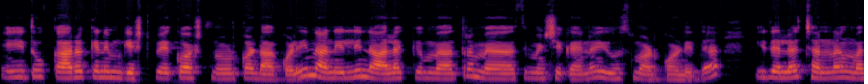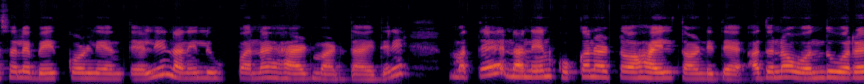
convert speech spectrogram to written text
ಇದು ಖಾರಕ್ಕೆ ನಿಮ್ಗೆ ಎಷ್ಟು ಬೇಕೋ ಅಷ್ಟು ನೋಡ್ಕೊಂಡು ಹಾಕ್ಕೊಳ್ಳಿ ನಾನಿಲ್ಲಿ ನಾಲ್ಕು ಮಾತ್ರ ಹಸಿಮೆಣ್ಸಿಕಾಯಿನ ಯೂಸ್ ಮಾಡ್ಕೊಂಡಿದ್ದೆ. ಇದೆಲ್ಲ ಚೆನ್ನಾಗಿ ಮಸಾಲೆ ಬೇಯ್ಕೊಳ್ಳಿ ಅಂತೇಳಿ ನಾನಿಲ್ಲಿ ಉಪ್ಪನ್ನು ಆ್ಯಡ್ ಮಾಡ್ತಾ ಇದ್ದೀನಿ. ಮತ್ತು ನಾನೇನು ಕೊಕೊನಟ್ ಆಯಿಲ್ ತೊಗೊಂಡಿದ್ದೆ, ಅದನ್ನು ಒಂದೂವರೆ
